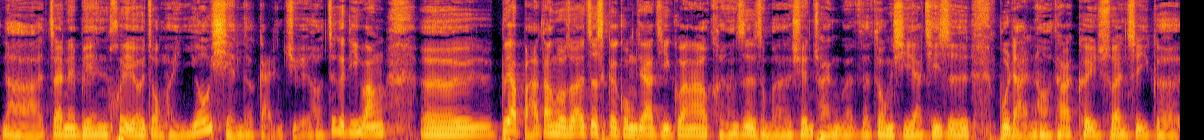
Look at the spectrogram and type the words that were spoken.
那在那边会有一种很悠闲的感觉哈。这个地方呃，不要把它当做说，这是个公家机关啊，可能是什么宣传的东西啊。其实不然哈，它可以算是一个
